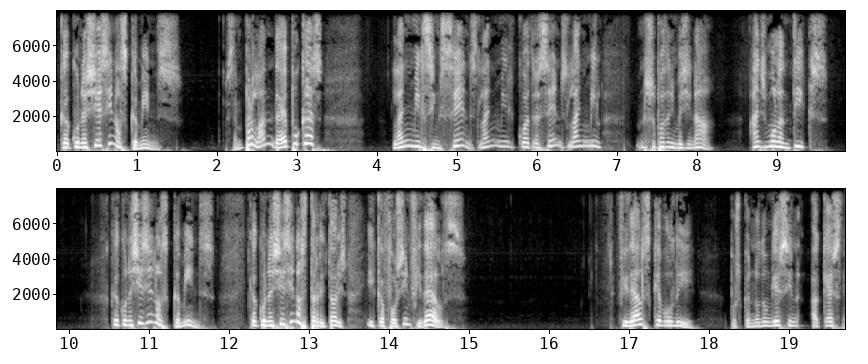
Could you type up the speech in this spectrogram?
que coneixessin els camins. Estem parlant d'èpoques l'any 1500, l'any 1400, l'any 1000... No s'ho poden imaginar. Anys molt antics. Que coneixessin els camins, que coneixessin els territoris i que fossin fidels. Fidels què vol dir? Pues que no donguessin aquest,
